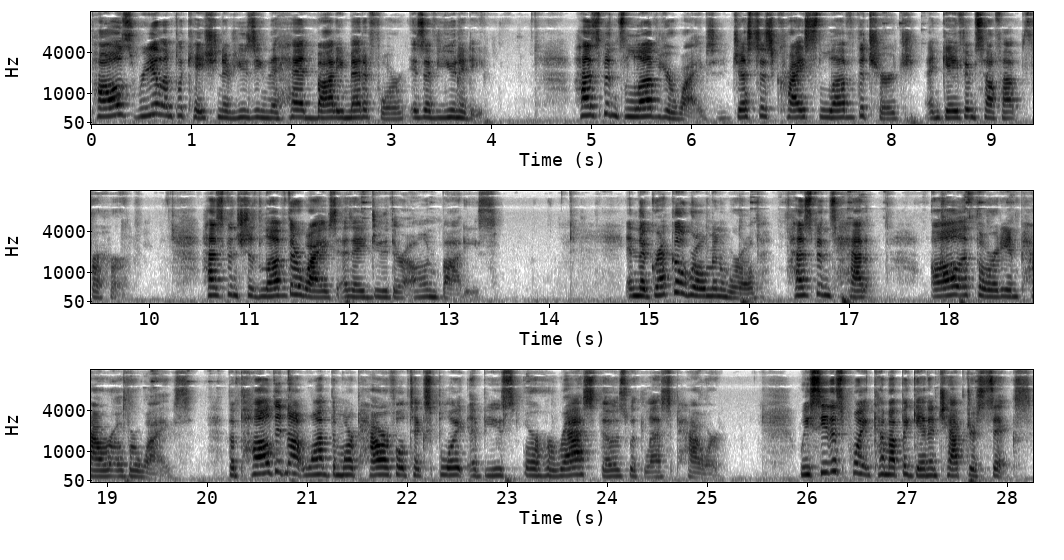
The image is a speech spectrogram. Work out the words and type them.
Paul's real implication of using the head body metaphor is of unity. Husbands, love your wives, just as Christ loved the church and gave himself up for her. Husbands should love their wives as they do their own bodies. In the Greco Roman world, husbands had all authority and power over wives. But Paul did not want the more powerful to exploit, abuse, or harass those with less power. We see this point come up again in chapter 6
